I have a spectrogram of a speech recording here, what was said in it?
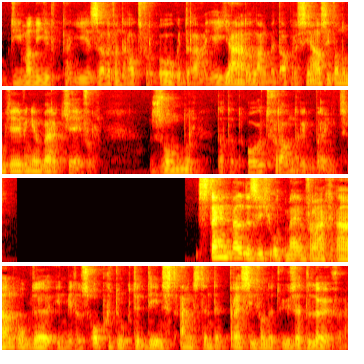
Op die manier kan je jezelf een rad voor ogen draaien, jarenlang met appreciatie van omgeving en werkgever, zonder dat het ooit verandering brengt. Stijn meldde zich op mijn vraag aan op de inmiddels opgedoekte dienst Angst en Depressie van het UZ Leuven.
